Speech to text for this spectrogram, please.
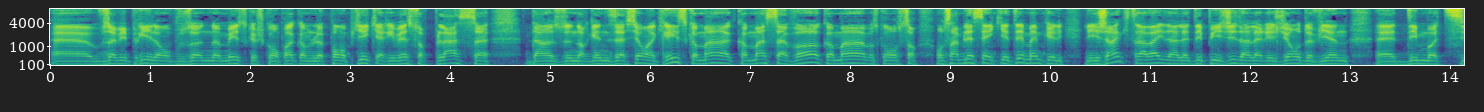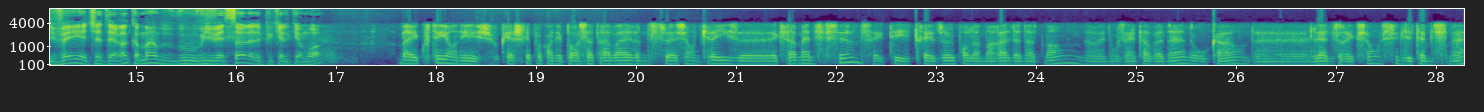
vous avez pris, là, on vous a nommé ce que je comprends comme le pompier qui arrivait sur place dans une organisation en crise. Comment comment ça va? Comment parce qu'on on semblait s'inquiéter même que les gens qui travaillent dans la DPJ dans la région deviennent démotivés, etc. Comment vous vivez ça là, depuis quelques mois? Ben écoutez, on est, je vous cacherai pas qu'on est passé à travers une situation de crise euh, extrêmement difficile. Ça a été très dur pour le moral de notre monde, euh, nos intervenants, nos cadres, euh, la direction aussi de l'établissement.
